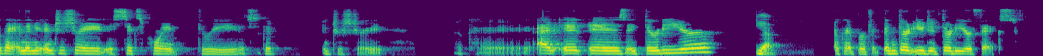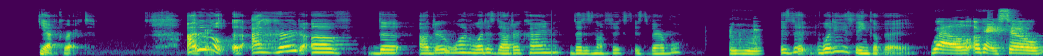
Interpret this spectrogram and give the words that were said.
Okay, and then your interest rate is 6.3. That's a good interest rate. Okay. And it is a 30 year? Yeah. Okay, perfect. And 30 you did 30 year fixed. Yeah, correct. I okay. don't know. I heard of the other one. What is the other kind that is not fixed? It's variable. Mm-hmm. Is it? What do you think of it? Well, okay. So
